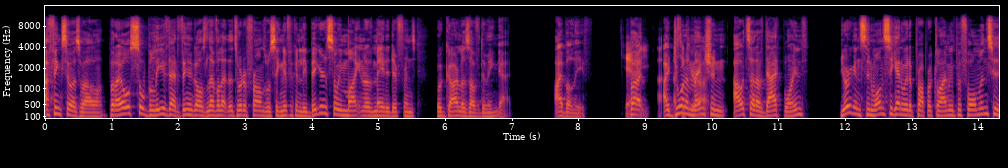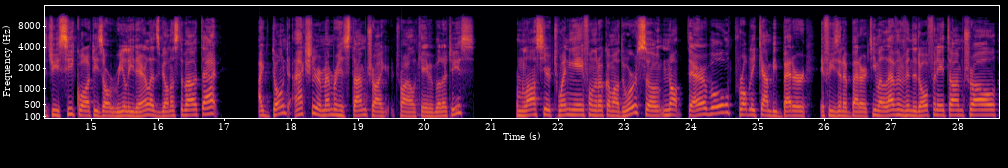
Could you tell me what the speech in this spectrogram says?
I think so as well. But I also believe that Vingegaard's level at the Tour de France was significantly bigger, so he might not have made a difference regardless of doing that. I believe. Yeah, But I do think want to you're right. mention outside of that point, Jorgenson once again with a proper climbing performance. His GC qualities are really there. Let's be honest about that. I don't actually remember his time tri- trial capabilities from last year, 28th on Rocamadour, so not terrible. Probably can be better if he's in a better team. 11th in the Dauphiné time trial,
